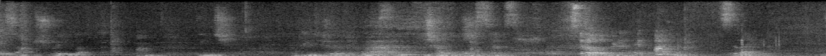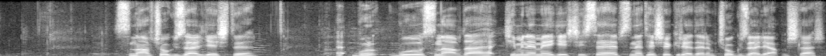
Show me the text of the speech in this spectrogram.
desem şurayı da dinç. Şöyle koyarsın, dışarı koyarsın. Sırala birine. Aynen, sırayla. Sınav çok güzel geçti. E, bu, bu sınavda kimin emeği geçtiyse hepsine teşekkür ederim. Çok güzel yapmışlar.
